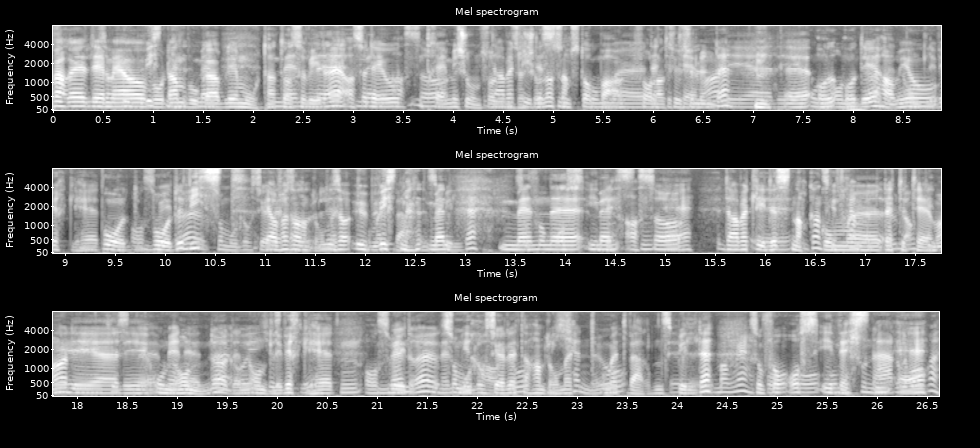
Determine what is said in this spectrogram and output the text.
bare det med å, hvordan boka blir mottatt osv. Altså, det er jo altså, tre misjonsorganisasjoner som står bak Forlagshuset Lunde. Mm. Og, det har vi jo både, både visst, iallfall sånn sånn ubevisst, men, men, men, men altså Det har vært lite snakk om dette temaet, de, de onde åndene, den åndelige virkeligheten osv. Som Olof sier, dette handler om et, om et verdensbilde som for oss i Vesten er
